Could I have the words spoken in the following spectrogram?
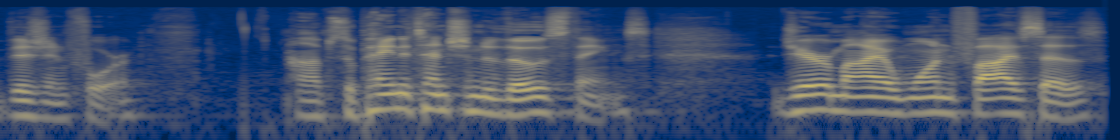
vision for? Um, so paying attention to those things. Jeremiah 1 5 says,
